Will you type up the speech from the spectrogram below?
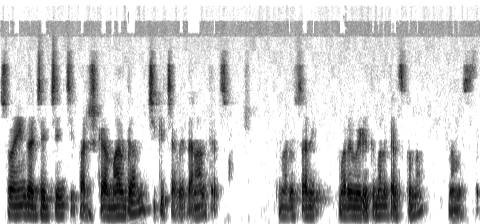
స్వయంగా చర్చించి పరిష్కార మార్గాలు చికిత్సా విధానాలు తెలుసుకోవచ్చు. మరోసారి మరో వీడియోకి మనం కలుసుకుందాం. నమస్తే.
